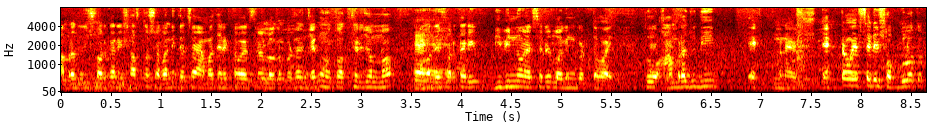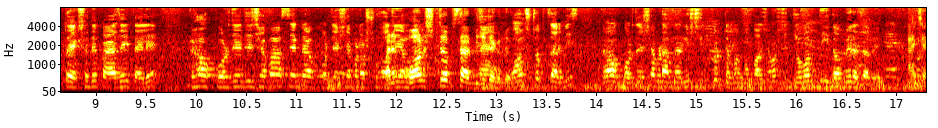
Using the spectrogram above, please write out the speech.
আমরা যদি সরকারি স্বাস্থ্য সেবা নিতে চাই আমাদের একটা ওয়েবসাইটে লগ ইন করতে হয়। যে কোনো তথ্যের জন্য হ্যাঁ, আমাদের হ্যাঁ। সরকারি বিভিন্ন ওয়েবসাইটে লগ ইন করতে হয়। তো আমরা যদি এক মানে একটা ওয়েবসাইটে সবগুলো তথ্য একসাথে পাওয়া যায় তাহলে গ্রাহক পর্যায়ে যে সেবা আছে একটা পর্যায়ে সেবাটা সহজে অল স্টপ সার্ভিস এটা গেলো ওয়ান স্টপ সার্ভিস গ্রাহক পর্যায়ে সেবাটা আমরা নিশ্চিত করতে পারব পাশাপাশি জবাবদিহিতাও বেড়ে যাবে। আচ্ছা,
